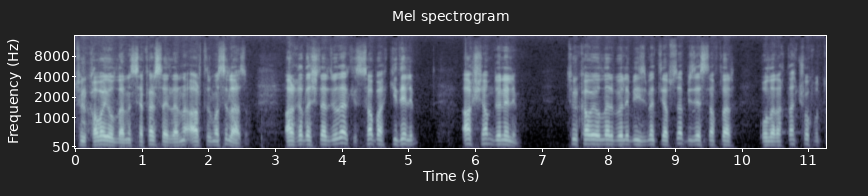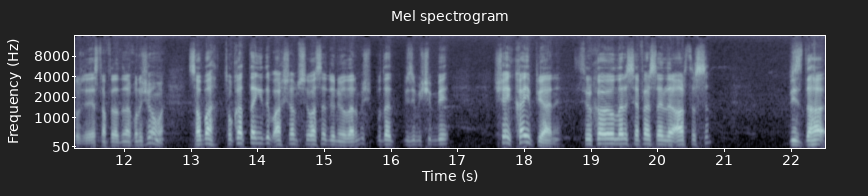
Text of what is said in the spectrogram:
Türk Hava Yolları'nın sefer sayılarını artırması lazım. Arkadaşlar diyorlar ki sabah gidelim, akşam dönelim. Türk Hava Yolları böyle bir hizmet yapsa biz esnaflar olaraktan çok mutlu olacağız. Esnaflar adına konuşuyorum ama sabah Tokat'tan gidip akşam Sivas'a dönüyorlarmış. Bu da bizim için bir şey kayıp yani. Türk Hava Yolları sefer sayıları artırsın. Biz daha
